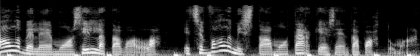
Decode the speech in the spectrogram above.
palvelee mua sillä tavalla – että se valmistaa mua tärkeäseen tapahtumaan.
